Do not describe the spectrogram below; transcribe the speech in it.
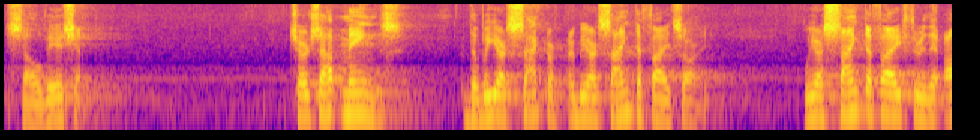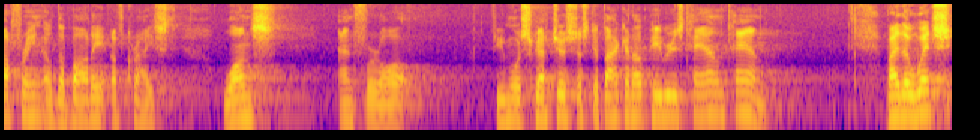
salvation. Church, that means that we are, sacri- we are sanctified, sorry, we are sanctified through the offering of the body of Christ once and for all. A few more scriptures just to back it up Hebrews 10 10. By the which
